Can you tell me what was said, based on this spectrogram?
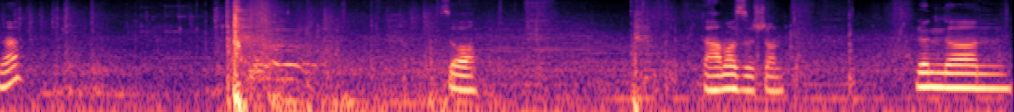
Na? So. Da haben wir sie schon. Plündern.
